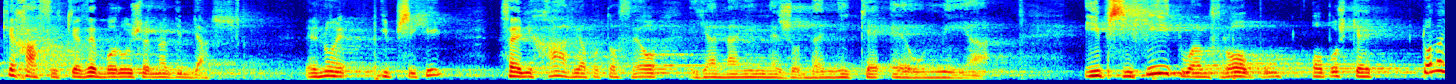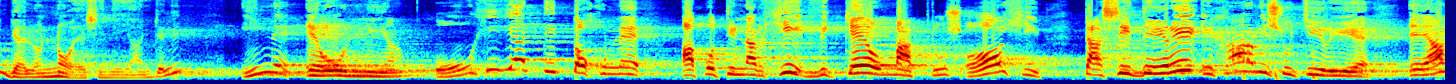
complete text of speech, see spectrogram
και χάθηκε δεν μπορούσε να την πιάσει. Ενώ η ψυχή θέλει χάρη από το Θεό για να είναι ζωντανή και αιωνία. Η ψυχή του ανθρώπου όπως και των αγγέλων, νόες είναι οι άγγελοι, είναι αιώνια όχι γιατί το έχουν από την αρχή δικαίωμά τους, όχι, τα συντηρεί η χάρη σου Κύριε. Εάν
